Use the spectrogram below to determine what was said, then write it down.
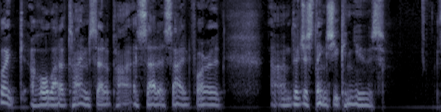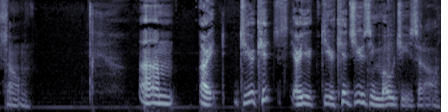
like a whole lot of time set upon set aside for it. Um, they're just things you can use. So, um, all right. Do your kids are you do your kids use emojis at all?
